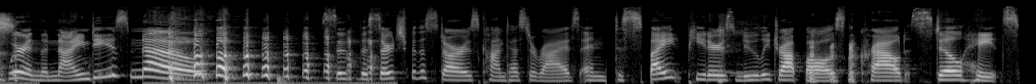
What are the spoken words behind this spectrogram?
We're in the 90s? No. So the Search for the Stars contest arrives, and despite Peter's newly dropped balls, the crowd still hates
